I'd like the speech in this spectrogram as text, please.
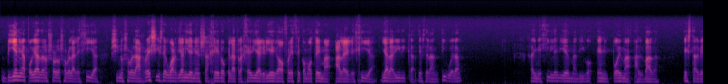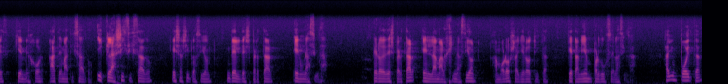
viene apoyada no solo sobre la elegía, sino sobre la resis de guardián y de mensajero que la tragedia griega ofrece como tema a la elegía y a la lírica desde la antigüedad, Jaime Gil Viedma, digo, en el poema Albada, es tal vez quien mejor ha tematizado y clasificado esa situación del despertar en una ciudad, pero de despertar en la marginación amorosa y erótica que también produce la ciudad. Hay un poeta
